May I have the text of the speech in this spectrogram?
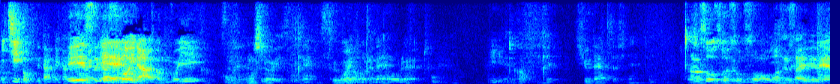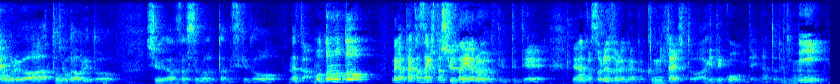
1位取ってたんでえー、すげえ。いやすごいな。かっこいい。面白いですよね。すごいな俺ね。俺いいね。集団やってたしねあそうそうそうそう。いいね。早稲祭でね俺は友田俺と集団させてもらったんですけどなんかもともとなんか高崎と集団やろうよって言っててでなんかそれぞれなんか組みたい人を上げてこうみたいになった時に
